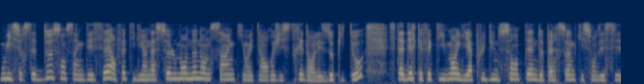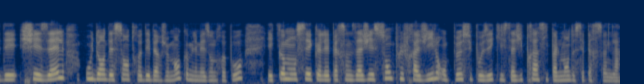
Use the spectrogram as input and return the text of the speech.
Oui, sur ces 205 décès, en fait, il y en a seulement 95 qui ont été enregistrés dans les hôpitaux. C'est-à-dire qu'effectivement, il y a plus d'une centaine de personnes qui sont décédées chez elles ou dans des centres d'hébergement comme les maisons de repos. Et comme on sait que les personnes âgées sont plus fragiles, on peut supposer qu'il s'agit principalement de ces personnes-là.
